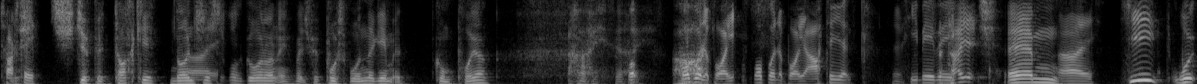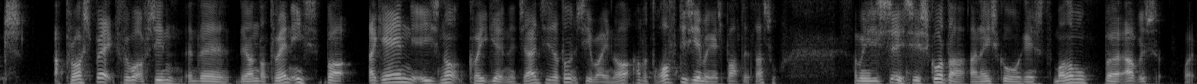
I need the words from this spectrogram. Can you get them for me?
Turkey? st- stupid Turkey nonsense Aye. that was going on, to, which we postponed the game to go and play on. Aye, aye. What about the boy? What about the boy Atajic? He maybe. Tajic, um, Aye. he looks a prospect for what I've seen in the, the under twenties, but again, he's not quite getting the chances. I don't see why not. I would love to see him against Partick Thistle. I mean, he's, he's, he scored a, a nice goal against Motherwell, but that was what,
